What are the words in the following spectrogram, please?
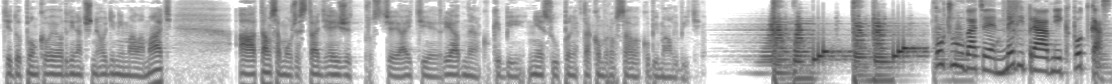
tie doplnkové ordinačné hodiny mala mať a tam sa môže stať, hej, že proste aj tie riadne ako keby nie sú úplne v takom rozsahu, ako by mali byť. Počúvate Mediprávnik podcast.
